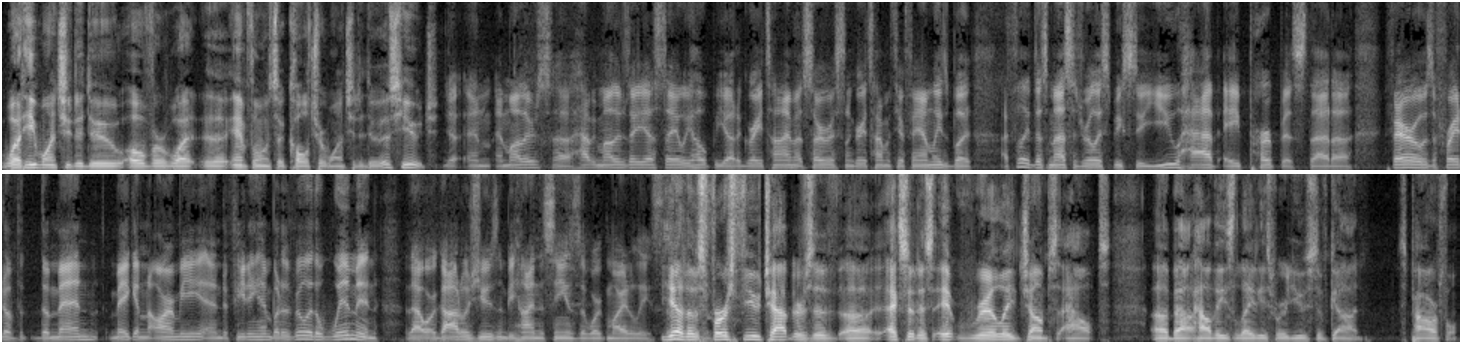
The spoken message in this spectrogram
what he wants you to do over what the influence of culture wants you to do is huge. Yeah, and, and mothers, uh, happy Mother's Day yesterday. We hope you had a great time at service and a great time with your families. But I feel like this message really speaks to you have a purpose. That uh, Pharaoh was afraid of the men making an army and defeating him, but it was really the women that were God was using behind the scenes to work mightily. So, yeah, those first few chapters of uh, Exodus, it really jumps out about how these ladies were used of God. It's powerful.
